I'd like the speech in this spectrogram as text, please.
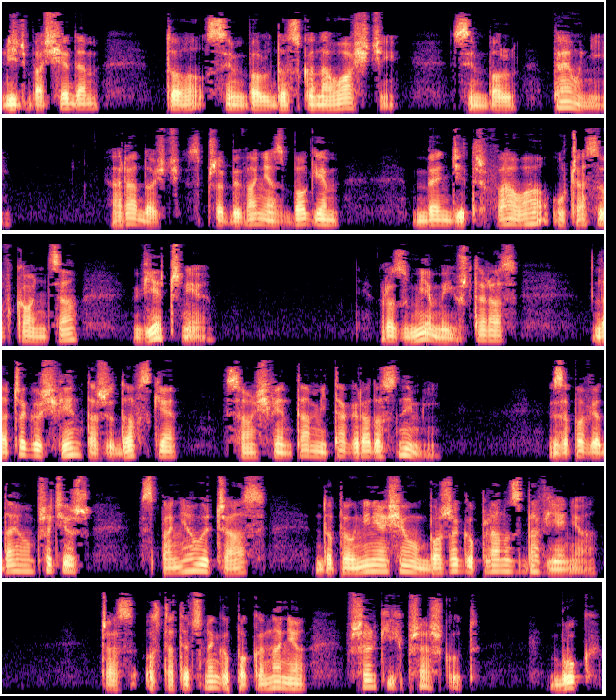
Liczba siedem to symbol doskonałości, symbol pełni. Radość z przebywania z Bogiem będzie trwała u czasów końca wiecznie. Rozumiemy już teraz, dlaczego święta żydowskie są świętami tak radosnymi. Zapowiadają przecież wspaniały czas dopełnienia się Bożego planu zbawienia, czas ostatecznego pokonania wszelkich przeszkód. Bóg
